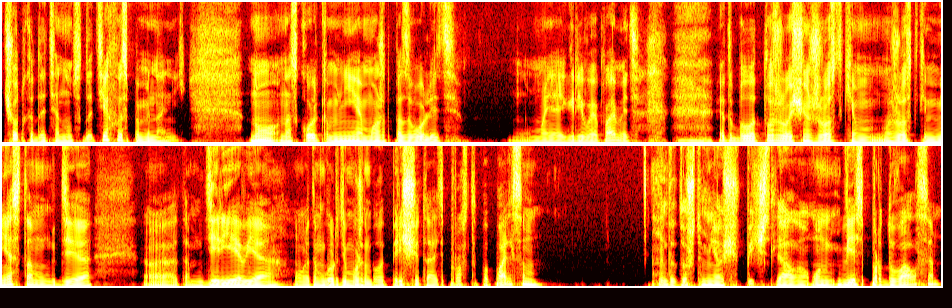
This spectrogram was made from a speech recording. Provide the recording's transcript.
четко дотянуться до тех воспоминаний. Но насколько мне может позволить моя игривая память, это было тоже очень жестким, жестким местом, где э, там деревья в этом городе можно было пересчитать просто по пальцам. Это то, что меня очень впечатляло. Он весь продувался.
